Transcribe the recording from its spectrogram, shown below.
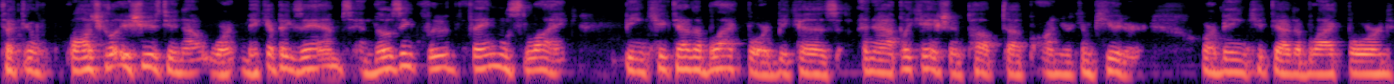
Technological issues do not warrant makeup exams, and those include things like being kicked out of Blackboard because an application popped up on your computer, or being kicked out of Blackboard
